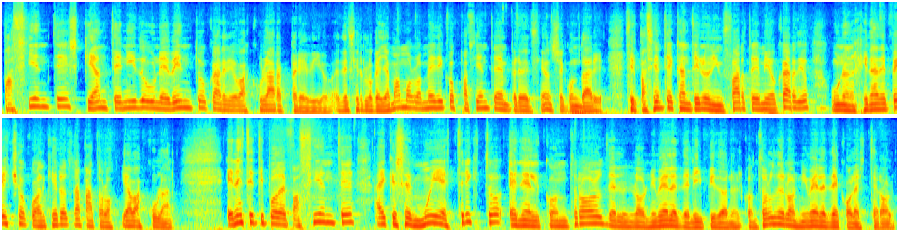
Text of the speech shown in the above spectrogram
pacientes que han tenido un evento cardiovascular previo, es decir, lo que llamamos los médicos pacientes en prevención secundaria, es decir, pacientes que han tenido un infarto de miocardio, una angina de pecho o cualquier otra patología vascular. En este tipo de pacientes hay que ser muy estricto en el control de los niveles de lípido, en el control de los niveles de colesterol.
